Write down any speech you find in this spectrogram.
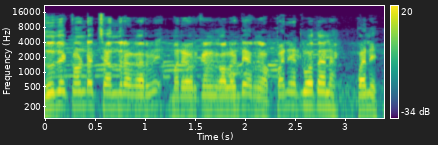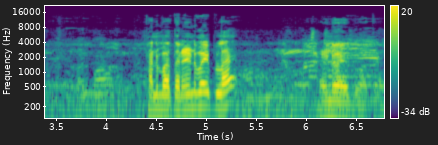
దూదేకొండ చంద్ర గారివి. మరి ఎవరికైనా కావాలంటే పని ఎట్లా పోతాయినా? పని. పని పోతా రెండు వైపులా? రెండు వైపులు పోతాయి.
